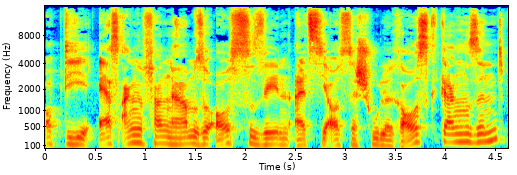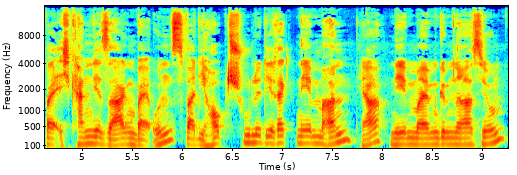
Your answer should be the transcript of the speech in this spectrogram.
ob die erst angefangen haben, so auszusehen, als die aus der Schule rausgegangen sind, weil ich kann dir sagen, bei uns war die Hauptschule direkt nebenan, ja, neben meinem Gymnasium.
